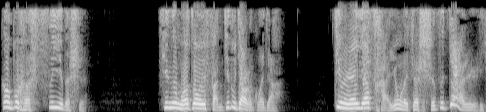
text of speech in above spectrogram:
更不可思议的是，新中国作为反基督教的国家，竟然也采用了这十字架日历。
